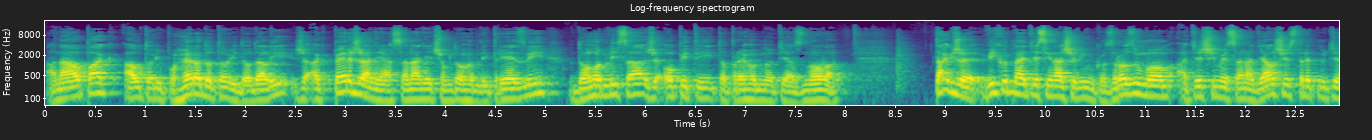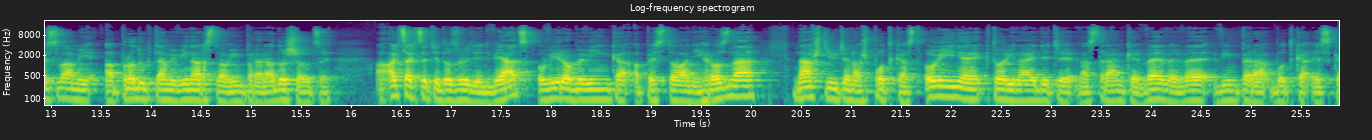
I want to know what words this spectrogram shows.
A naopak, autori po Herodotovi dodali, že ak Peržania sa na niečom dohodli triezvy, dohodli sa, že opity to prehodnotia znova. Takže vychutnajte si naše vínko s rozumom a tešíme sa na ďalšie stretnutie s vami a produktami vinárstva Vimpera Radošovce. A ak sa chcete dozvedieť viac o výrobe vínka a pestovaní hrozná, Navštívte náš podcast o víne, ktorý nájdete na stránke www.vimpera.sk.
